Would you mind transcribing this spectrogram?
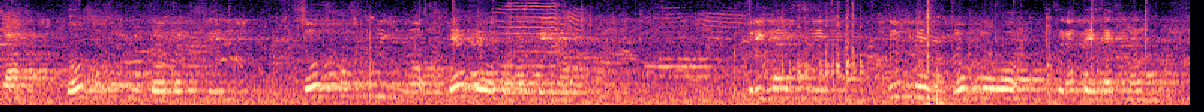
が乗車前に到着し乗車職員の手当てを行っています繰り返し訓練の状況をお知らせいたします。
